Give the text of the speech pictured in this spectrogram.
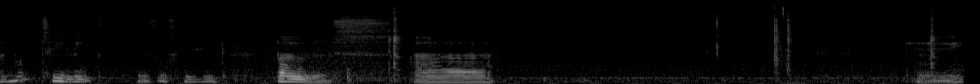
I'm not too linked because also gives you bonus. Uh, Okay.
